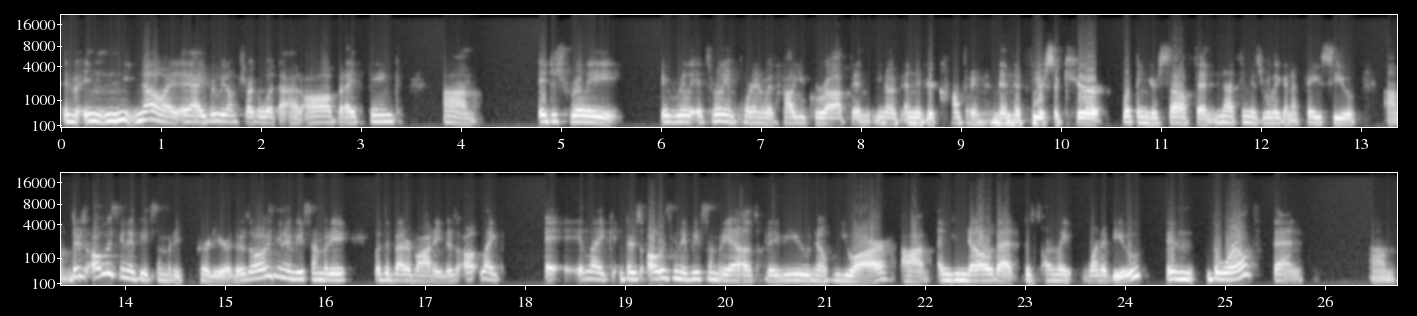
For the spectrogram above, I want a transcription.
no I, I really don't struggle with that at all. But i think um it just really it really it's really important with how you grew up and you know and if you're confident and then if you're secure within yourself then nothing is really going to face you. Um, there's always going to be somebody prettier. There's always going to be somebody with a better body. There's all like it, it, like there's always going to be somebody else but if you know who you are um, and you know that there's only one of you in the world then um,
